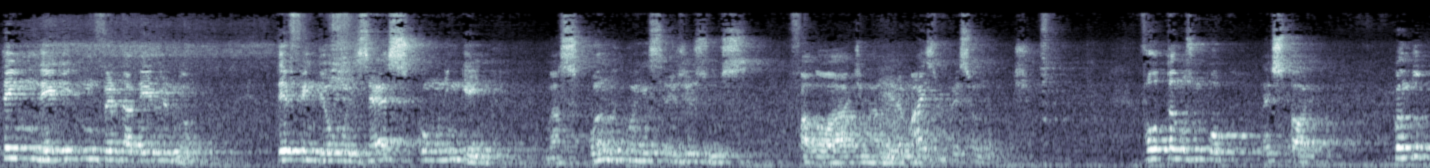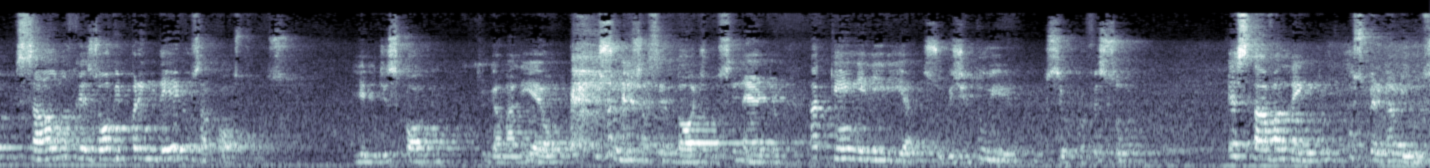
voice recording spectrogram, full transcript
tenho nele um verdadeiro irmão. Defendeu Moisés como ninguém, mas quando conhecer Jesus, falou-a de maneira mais impressionante. Voltamos um pouco na história. Quando Saulo resolve prender os apóstolos, e ele descobre que Gamaliel, o sumo sacerdote do Sinédrio, a quem ele iria substituir, o seu professor, estava lendo os pergaminhos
